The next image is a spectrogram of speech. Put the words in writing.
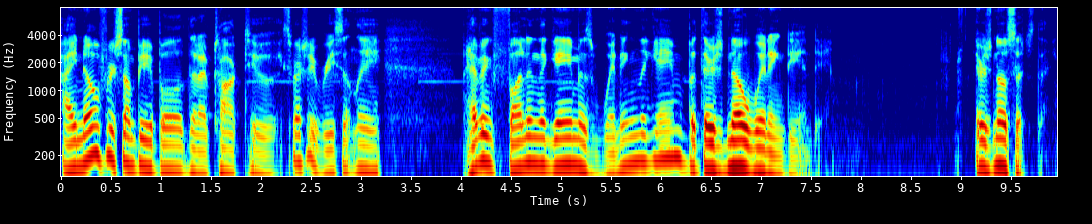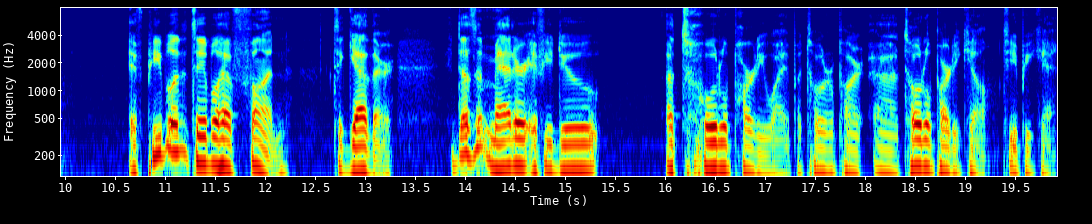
I know for some people that I've talked to, especially recently, having fun in the game is winning the game, but there's no winning D&D. There's no such thing. If people at the table have fun together, it doesn't matter if you do a total party wipe, a total part, uh, total party kill, TPK,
